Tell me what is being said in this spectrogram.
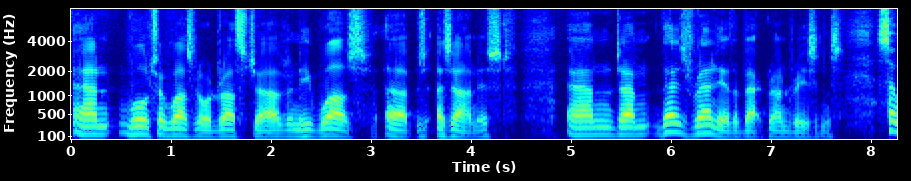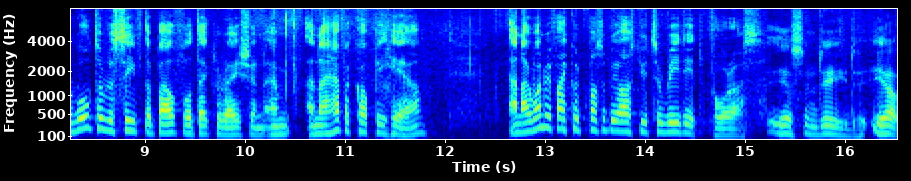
And Walter was Lord Rothschild, and he was uh, a Zionist. And um, those really are the background reasons. So Walter received the Balfour Declaration, and, and I have a copy here. And I wonder if I could possibly ask you to read it for us. Yes, indeed. Yeah.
